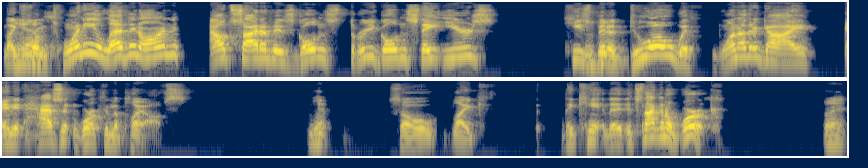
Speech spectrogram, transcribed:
Like yes. from 2011 on, outside of his golden three Golden State years, he's mm-hmm. been a duo with one other guy, and it hasn't worked in the playoffs. Yep. So like they can't. It's not going to work. Right.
